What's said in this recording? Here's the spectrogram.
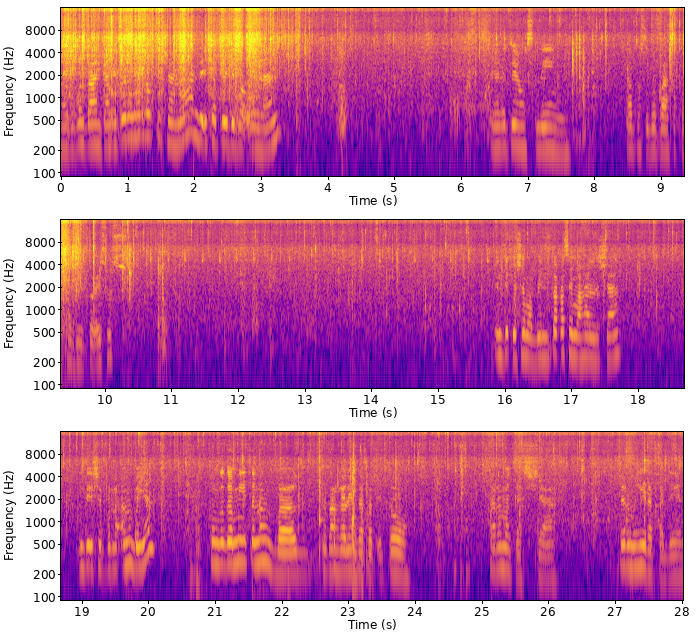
may pupuntahan kami. Pero malaki siya, no? Hindi siya pwede baunan. Ayan, ito yung sling. Tapos ipapasok ko siya dito. Ay, sus. Hindi ko siya mabinta kasi mahal siya. Hindi siya pala. Ano ba yan? Kung gagamitan ng bag, tatanggalin dapat ito. Para magkasya. Pero mahirap pa din.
